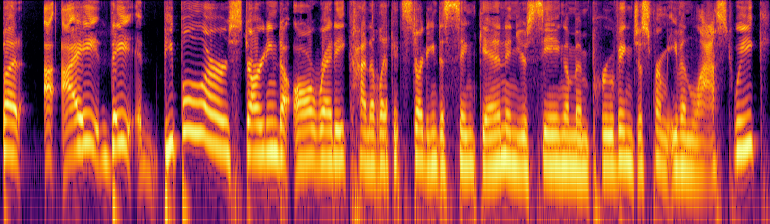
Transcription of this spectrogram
But I, I, they, people are starting to already kind of like it's starting to sink in, and you're seeing them improving just from even last week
